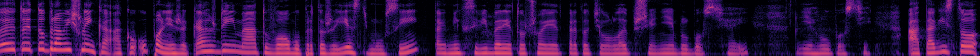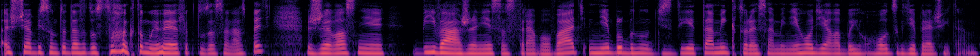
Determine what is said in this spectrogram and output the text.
To je, to je dobrá myšlienka, ako úplne, že každý má tú voľbu, pretože jesť musí, tak nech si vyberie to, čo je pre to telo lepšie, nie blbosť, hej, nie hlúposti. A takisto, ešte aby som teda sa dostala k tomu jeho efektu zase naspäť, že vlastne vyváženie sa stravovať, neblbnúť s dietami, ktoré sa mi nehodia, alebo ich hoc kde prečítam.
